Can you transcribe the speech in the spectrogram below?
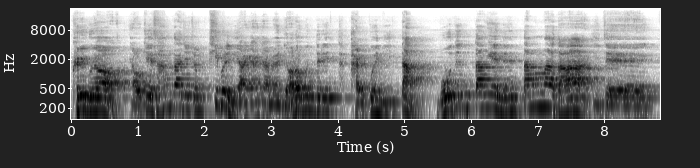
그리고요 여기에서 한 가지 좀 팁을 이야기하자면 여러분들이 밟고 있는 이 땅 모든 땅에는 땅마다 이제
